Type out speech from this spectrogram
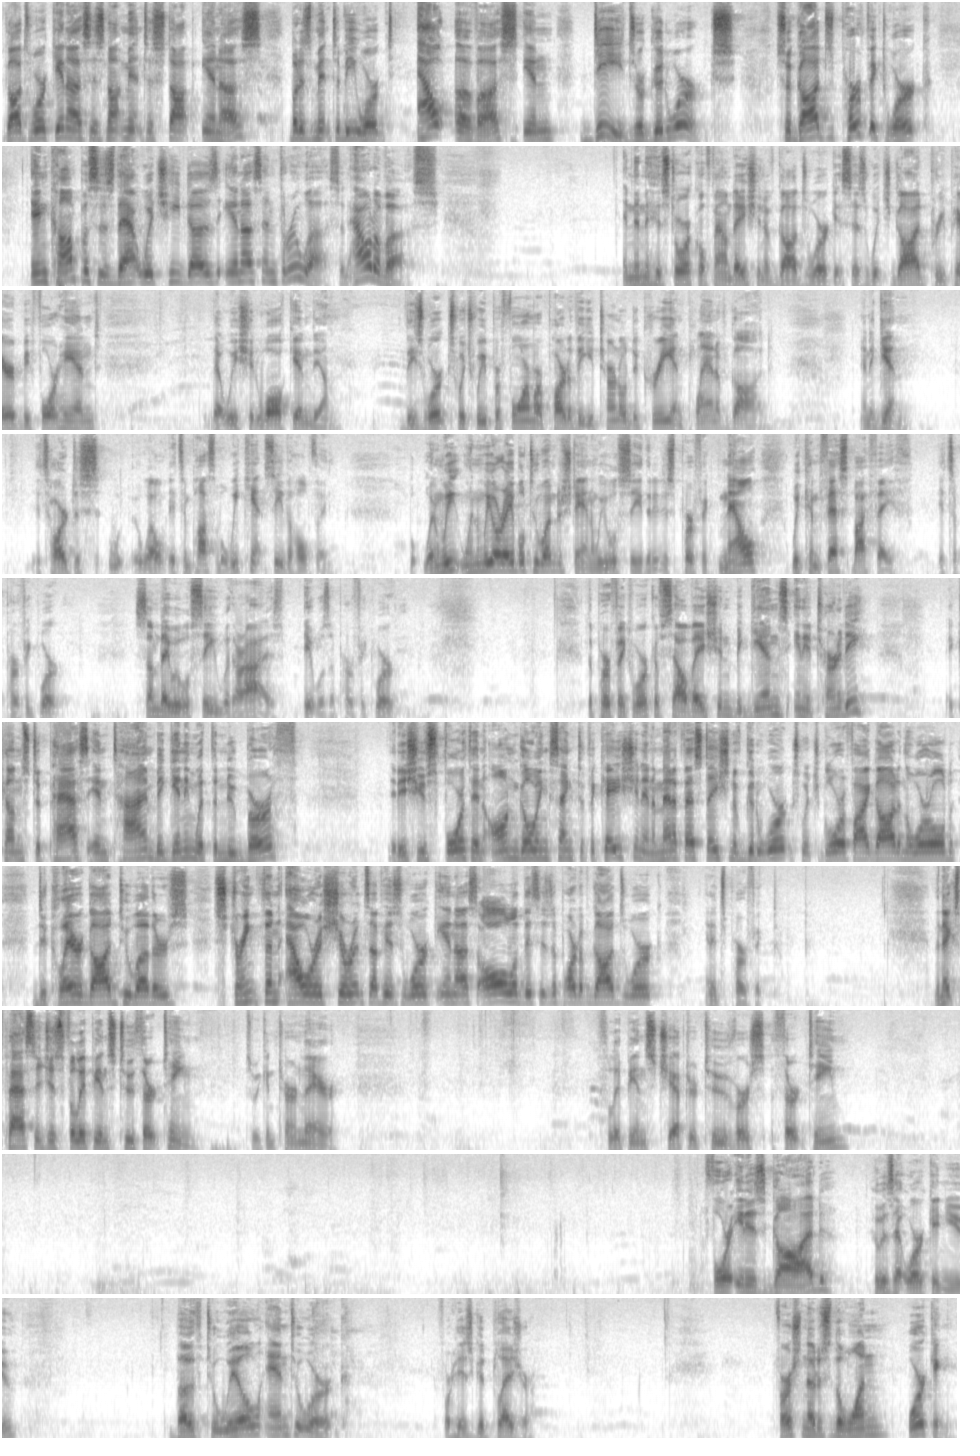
God's work in us is not meant to stop in us, but is meant to be worked out of us in deeds or good works. So God's perfect work encompasses that which He does in us and through us and out of us. And then the historical foundation of God's work, it says, which God prepared beforehand that we should walk in them. These works which we perform are part of the eternal decree and plan of God. And again, it's hard to, well, it's impossible. We can't see the whole thing. But when we, when we are able to understand, we will see that it is perfect. Now we confess by faith it's a perfect work. Someday we will see with our eyes it was a perfect work. The perfect work of salvation begins in eternity. It comes to pass in time, beginning with the new birth. It issues forth in ongoing sanctification and a manifestation of good works which glorify God in the world, declare God to others, strengthen our assurance of His work in us. All of this is a part of God's work, and it's perfect. The next passage is Philippians 2:13. So we can turn there. Philippians chapter 2 verse 13. For it is God who is at work in you, both to will and to work for his good pleasure. First, notice the one working.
